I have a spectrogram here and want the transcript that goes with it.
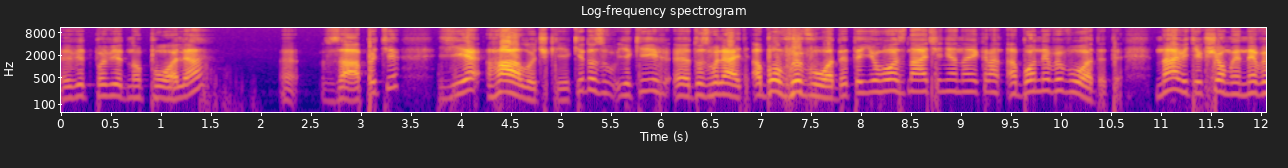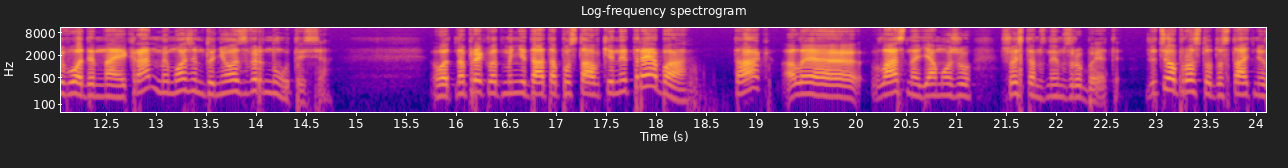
е, відповідно поля е, в запиті є галочки, які, дозв... які е, дозволяють або виводити його значення на екран, або не виводити. Навіть якщо ми не виводимо на екран, ми можемо до нього звернутися. От, наприклад, мені дата поставки не треба, так? але, власне, я можу щось там з ним зробити. Для цього просто достатньо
